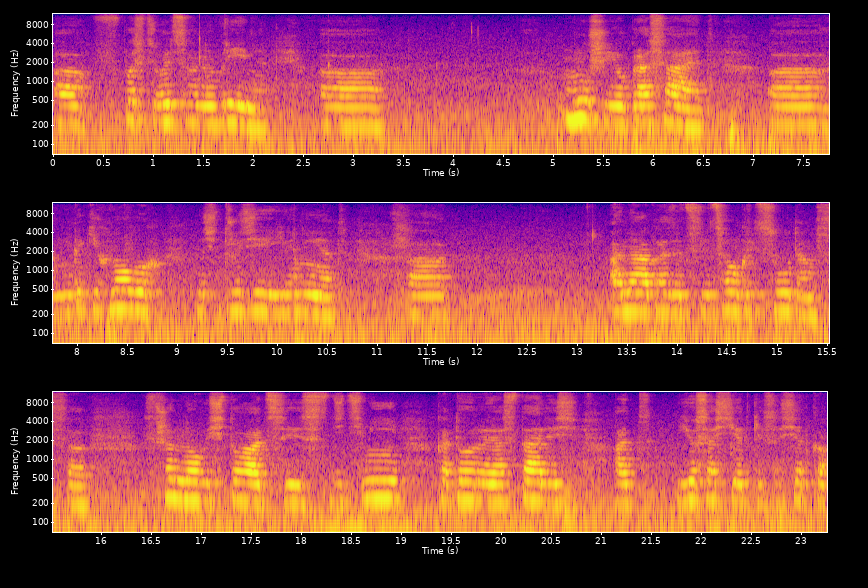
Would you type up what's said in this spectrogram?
а, в постреволюционное время а, муж ее бросает, а, никаких новых значит, друзей ее нет, а, она оказывается лицом к лицу там с совершенно новой ситуации с детьми, которые остались от ее соседки. Соседка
